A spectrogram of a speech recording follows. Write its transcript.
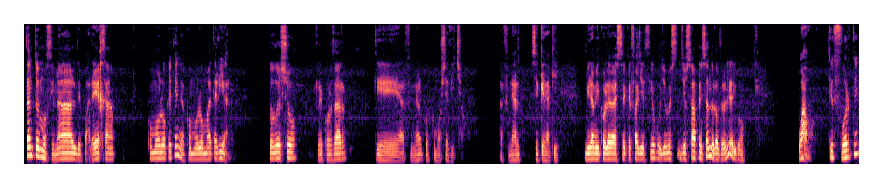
tanto emocional, de pareja, como lo que tenga, como lo material. Todo eso recordar que al final, pues como os he dicho, al final se queda aquí. Mira a mi colega este que falleció, pues yo, yo estaba pensando el otro día, digo, wow, qué fuerte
